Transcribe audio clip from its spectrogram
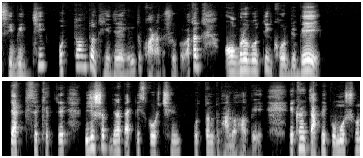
শ্রীবৃদ্ধি অত্যন্ত ধীরে ধীরে কিন্তু করাতে শুরু করবে। অর্থাৎ অগ্রগতি ঘটবে। প্র্যাকটিসের ক্ষেত্রে নিজস্ব যারা প্র্যাকটিস করছেন অত্যন্ত ভালো হবে। এখানে চাকরি প্রমোশন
